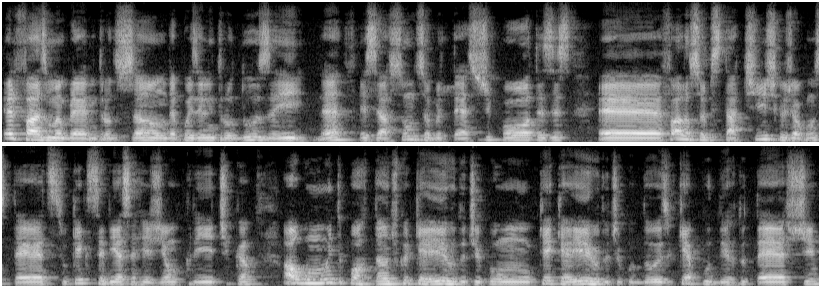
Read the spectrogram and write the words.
Ele faz uma breve introdução, depois ele introduz aí, né, esse assunto sobre testes de hipóteses, é, fala sobre estatísticas de alguns testes, o que, que seria essa região crítica, algo muito importante, o que, que é erro do tipo 1, o que, que é erro do tipo 2, o que é poder do teste.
